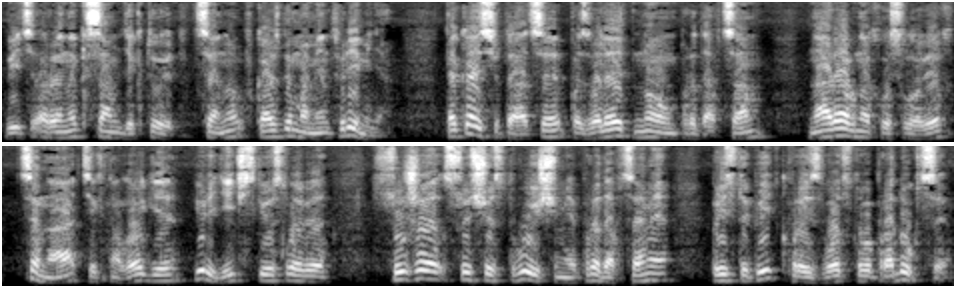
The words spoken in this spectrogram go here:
ведь рынок сам диктует цену в каждый момент времени. Такая ситуация позволяет новым продавцам на равных условиях – цена, технология, юридические условия – с уже существующими продавцами приступить к производству продукции.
